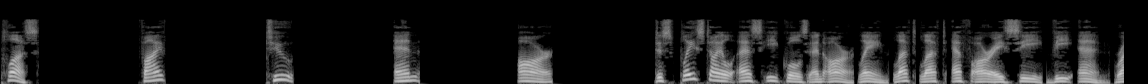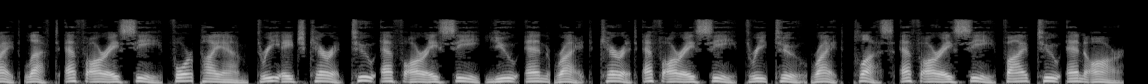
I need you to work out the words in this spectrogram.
plus 5 2 n r Display style s equals n r lane left left frac v n right left frac 4 pi m 3 h caret 2 frac u n right caret frac 3 2 right plus frac 5 2 n r.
